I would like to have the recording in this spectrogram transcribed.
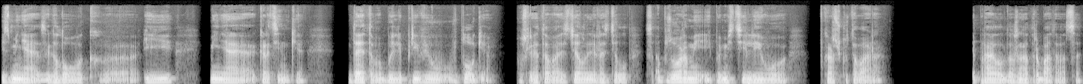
изменяя заголовок э, и меняя картинки. До этого были превью в блоге. После этого сделали раздел с обзорами и поместили его в карточку товара. Все правила должны отрабатываться.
